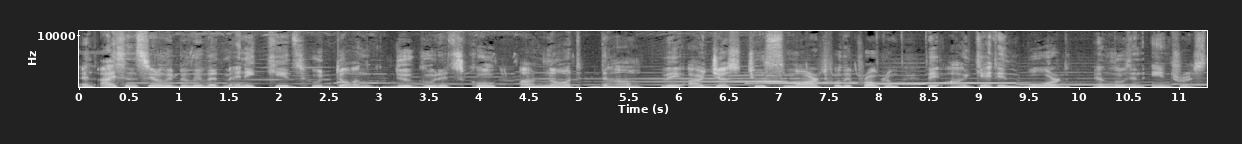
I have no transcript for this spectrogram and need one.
And I sincerely believe that many kids who don't do good at school are not dumb. They are just too smart for the program. They are getting bored and losing interest.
